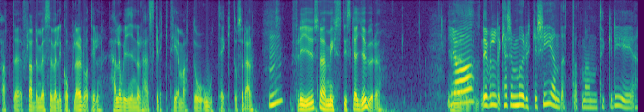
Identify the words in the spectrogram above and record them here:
Att eh, fladdermöss är väldigt kopplade då till halloween och det här skräcktemat och otäckt och sådär. Mm. För det är ju sådana här mystiska djur. Ja, det är väl kanske mörkerseendet, att man tycker det är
